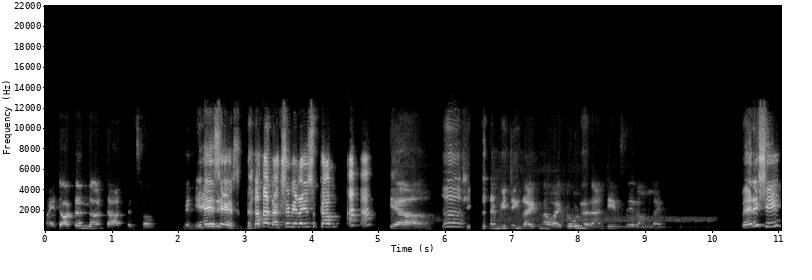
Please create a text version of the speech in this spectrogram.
My daughter learned art with her. When Yes, yes. Rakshamira used to come. Yeah. Ah, She's in a meeting right now. I told her auntie is there online. Where is she?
